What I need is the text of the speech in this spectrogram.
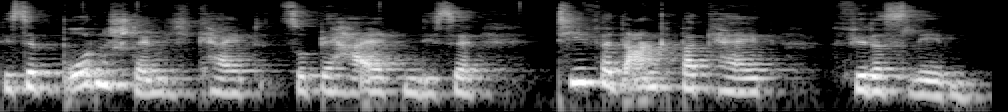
diese Bodenständigkeit zu behalten, diese tiefe Dankbarkeit für das Leben.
